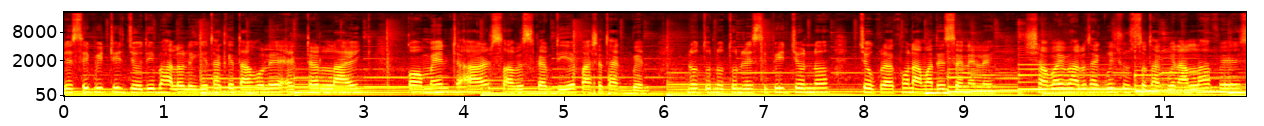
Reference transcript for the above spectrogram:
রেসিপিটি যদি ভালো লেগে থাকে তাহলে একটা লাইক কমেন্ট আর সাবস্ক্রাইব দিয়ে পাশে থাকবেন। নতুন নতুন রেসিপির জন্য চোখ রাখুন আমাদের চ্যানেলে সবাই ভালো থাকবেন, সুস্থ থাকবেন। আল্লাহ হাফেজ।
